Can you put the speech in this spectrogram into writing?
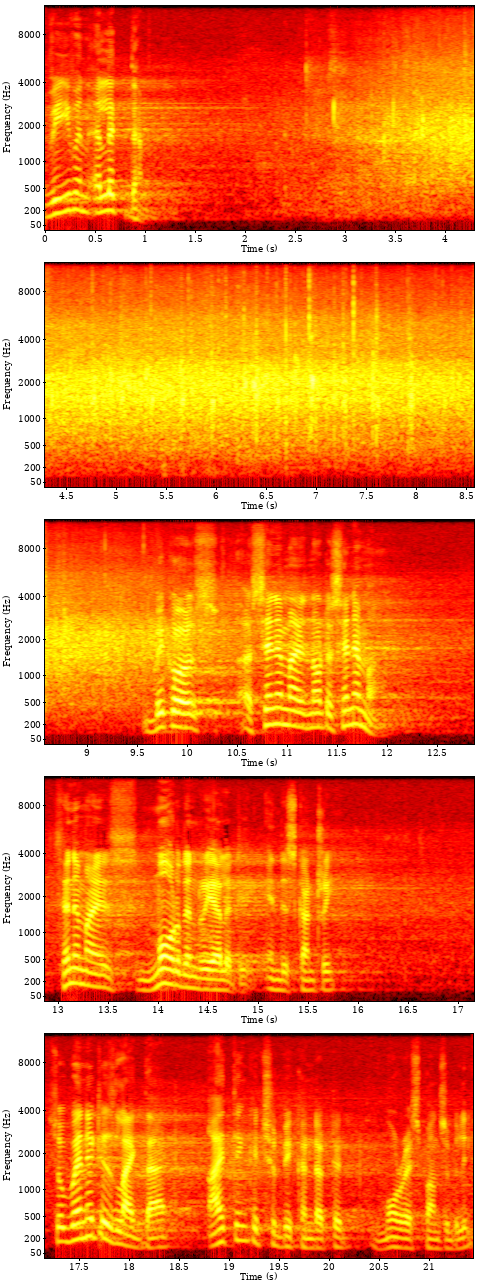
We even elect them. Because a cinema is not a cinema. Cinema is more than reality in this country. So when it is like that, I think it should be conducted more responsibly.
